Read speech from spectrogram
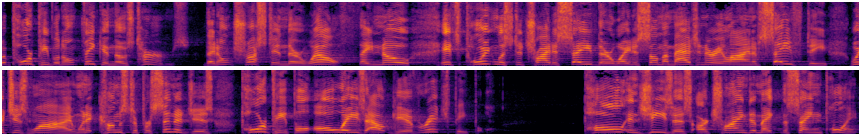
But poor people don't think in those terms. They don't trust in their wealth. They know it's pointless to try to save their way to some imaginary line of safety, which is why, when it comes to percentages, poor people always outgive rich people. Paul and Jesus are trying to make the same point.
